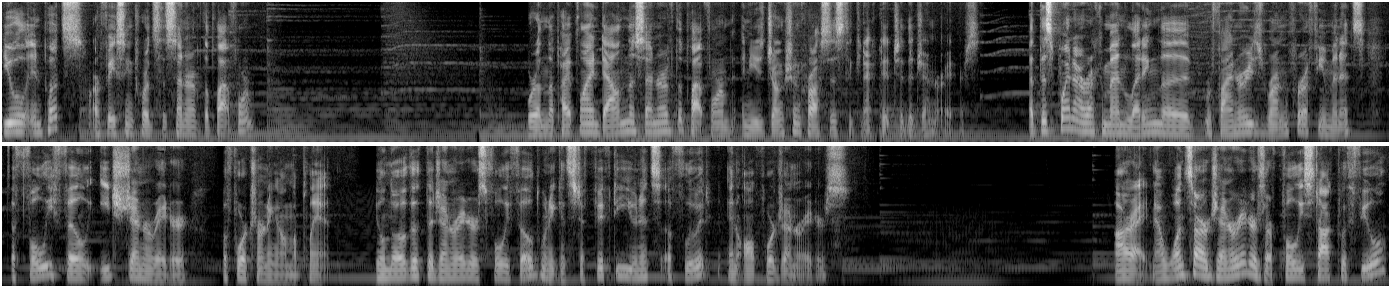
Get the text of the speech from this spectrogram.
fuel inputs are facing towards the center of the platform. We'll run the pipeline down the center of the platform and use junction crosses to connect it to the generators. At this point, I recommend letting the refineries run for a few minutes to fully fill each generator before turning on the plant. You'll know that the generator is fully filled when it gets to 50 units of fluid in all four generators. Alright, now once our generators are fully stocked with fuel,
